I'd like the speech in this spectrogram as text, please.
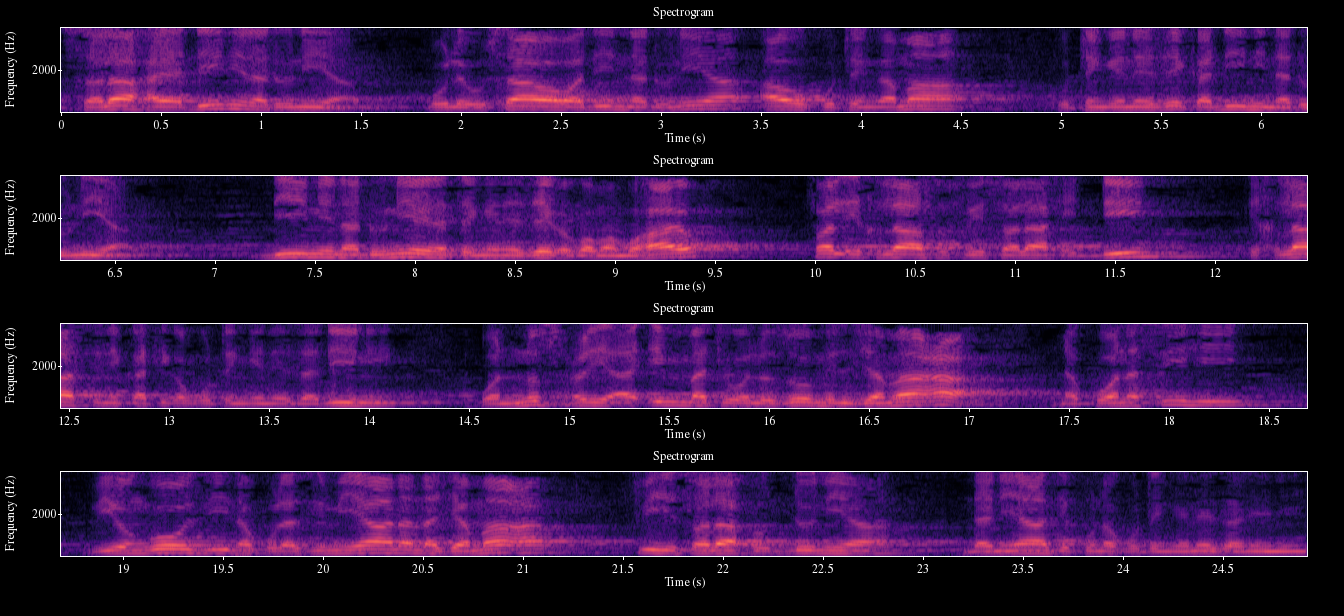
salaha ya dini na dunia ule usawa wa dini na dunia au kutengamaa kutengenezeka dini na dunia. Dini na dunia inatengenezeka kwa mambo hayo. Fal ikhlasu fi salahi din ikhlasi ni katika kutengeneza dini wanushu liaimati wa luzumi aljamaa na kuwanasihi viongozi na kulazimiana na jamaa fihi salahu dunya ndani yake kuna kutengeneza nini?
